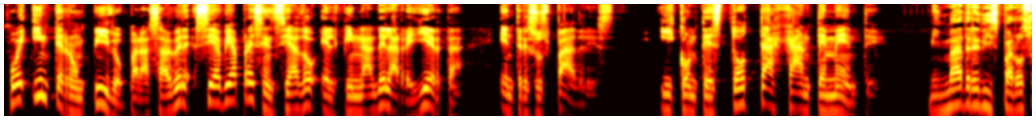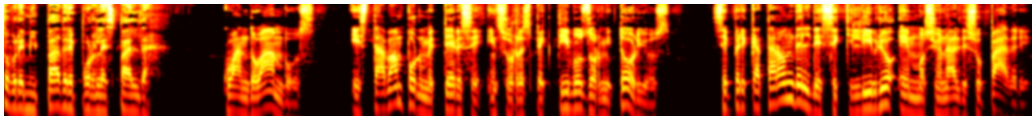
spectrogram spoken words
fue interrumpido para saber si había presenciado el final de la reyerta entre sus padres, y contestó tajantemente. Mi madre disparó sobre mi padre por la espalda. Cuando ambos estaban por meterse en sus respectivos dormitorios, se percataron del desequilibrio emocional de su padre,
